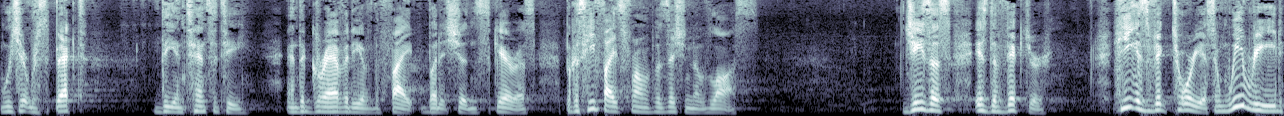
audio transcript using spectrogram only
We should respect the intensity and the gravity of the fight, but it shouldn't scare us because he fights from a position of loss. Jesus is the victor. He is victorious. And we read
